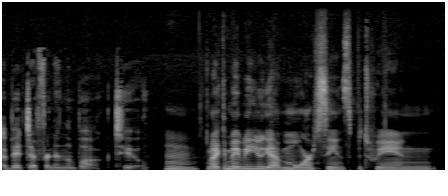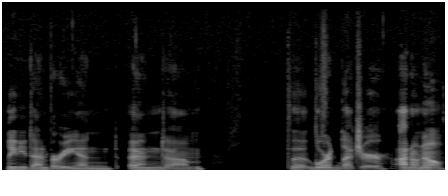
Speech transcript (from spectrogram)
a bit different in the book too. Mm. Like maybe you get more scenes between Lady Danbury and and um the Lord Ledger. I don't know.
